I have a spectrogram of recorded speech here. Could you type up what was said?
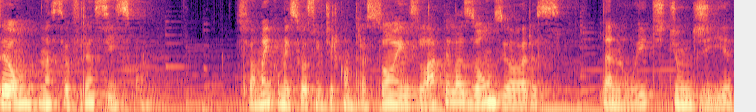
Então nasceu Francisco. Sua mãe começou a sentir contrações lá pelas 11 horas da noite de um dia.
